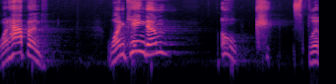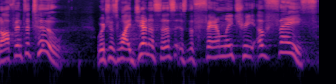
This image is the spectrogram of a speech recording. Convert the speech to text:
What happened? One kingdom, oh, split off into two, which is why Genesis is the family tree of faith.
